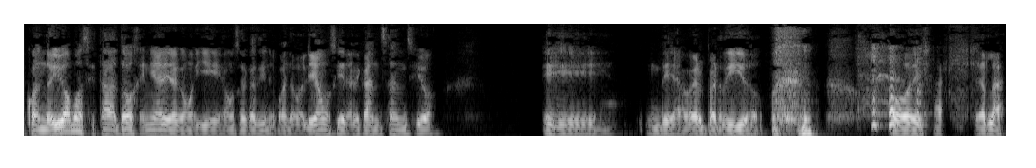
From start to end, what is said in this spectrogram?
cuando íbamos estaba todo genial, era como, y vamos al casino, cuando volvíamos era el cansancio, eh, de haber perdido o de ya ser las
